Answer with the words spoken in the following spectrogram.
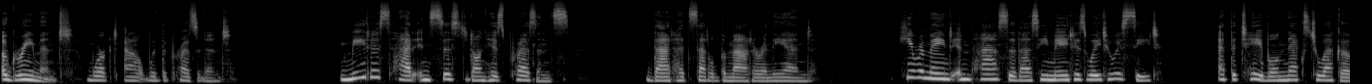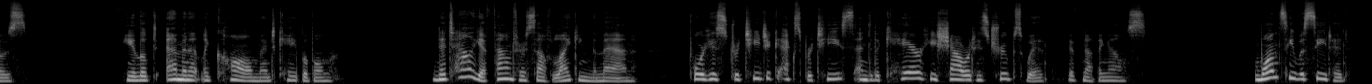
agreement worked out with the President. Metis had insisted on his presence, that had settled the matter in the end. He remained impassive as he made his way to his seat, at the table next to Echo's. He looked eminently calm and capable. Natalia found herself liking the man, for his strategic expertise and the care he showered his troops with, if nothing else. Once he was seated,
